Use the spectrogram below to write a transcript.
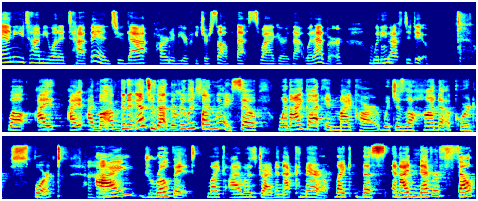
anytime you want to tap into that part of your future self, that swagger, that whatever, what do you have to do? Well, I, I I'm I'm going to answer that in a really fun way. So when I got in my car, which is the Honda Accord Sport, Uh-huh. I drove it like I was driving that Camaro, like this, and I'd never felt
